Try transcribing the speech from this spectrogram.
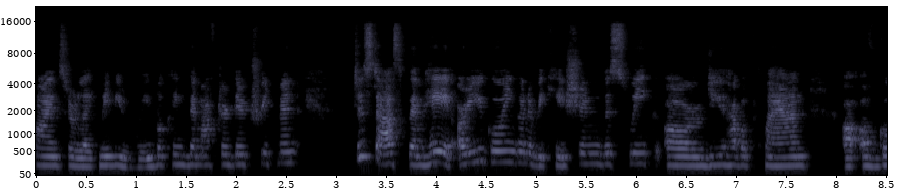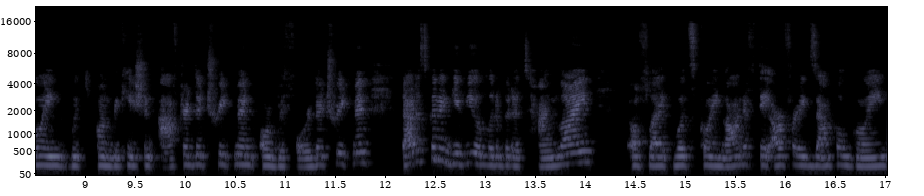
clients or like maybe rebooking them after their treatment. Just ask them hey are you going on a vacation this week or do you have a plan uh, of going with, on vacation after the treatment or before the treatment? That is going to give you a little bit of timeline of like what's going on. If they are for example going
